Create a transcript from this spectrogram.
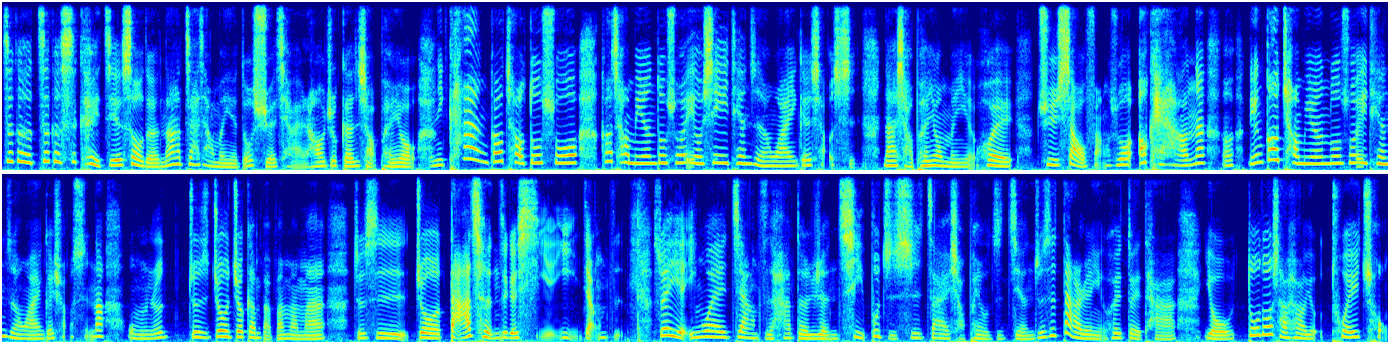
这个这个是可以接受的。那家长们也都学起来，然后就跟小朋友，你看高桥都说，高桥名人都说游戏一天只能玩一个小时，那小朋友们也会去效仿，说 OK 好，那呃连高桥名人都说一天只能玩一个小时，那我们就就是就就跟爸爸妈妈。就是就达成这个协议这样子。所以也因为这样子，他的人气不只是在小朋友之间，就是大人也会对他有多多少少有推崇。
